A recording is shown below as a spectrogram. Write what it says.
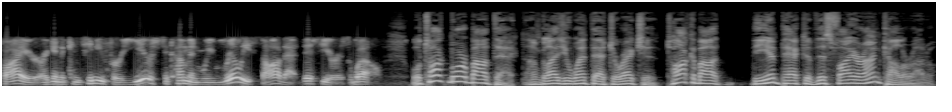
fire are going to continue for years to come, and we really saw that this year as well. We'll talk more about that. I'm glad you went that direction. Talk about the impact of this fire on Colorado.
